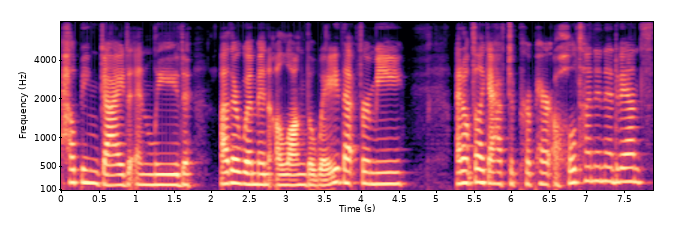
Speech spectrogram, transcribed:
helping guide and lead other women along the way. That for me, I don't feel like I have to prepare a whole ton in advance.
